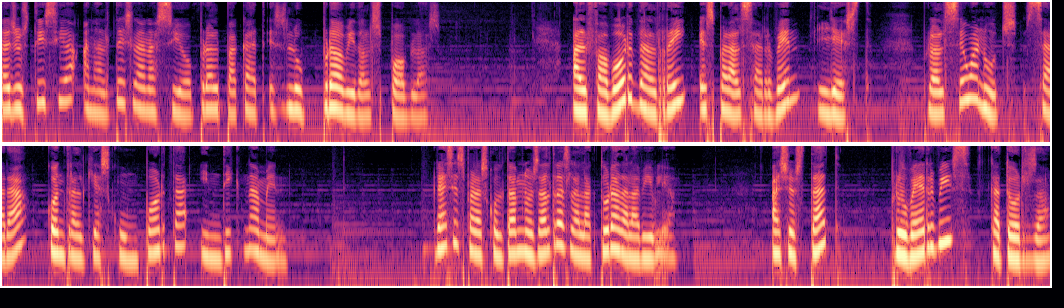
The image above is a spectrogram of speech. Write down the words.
La justícia enalteix la nació, però el pecat és l'oprobi dels pobles. El favor del rei és per al servent llest, però el seu enuig serà contra el qui es comporta indignament. Gràcies per escoltar amb nosaltres la lectura de la Bíblia. Això ha estat Proverbis 14.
